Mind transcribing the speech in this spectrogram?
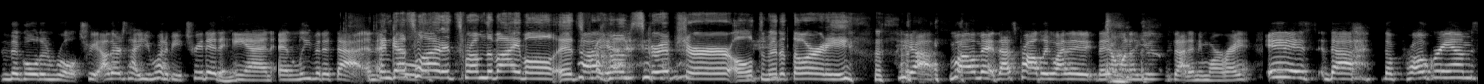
the golden rule. Treat others how you want to be treated mm-hmm. and and leave it at that. And, and guess what? It's from the bible. It's oh, from yeah. scripture. Ultimate authority. Yeah. Well that's probably why they, they don't want to use that anymore right? It is the the programs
